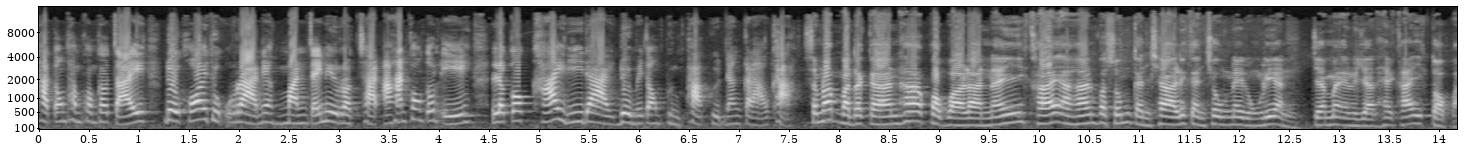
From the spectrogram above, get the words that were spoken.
ค่ะต้องทำความเข้าใจ โดยขอให้ทุกร้านเนี่ยมั่นใจในรสชาติอาหารของตนเอง แล้วก็ขายดีได้ โดยไม่ต้องพึ่งพาผืนดังกล่าวค่ะสำหรับมาตรการหากพบว่าร้านไหนขายอาหารผสมกัญชาหรือกัญชงในโรงเรียน จะไม่อนุญาตให้ขายอีกต่อไป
